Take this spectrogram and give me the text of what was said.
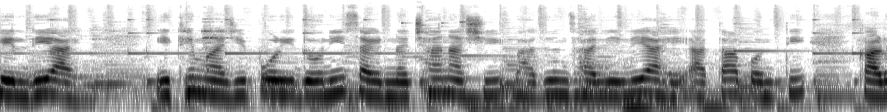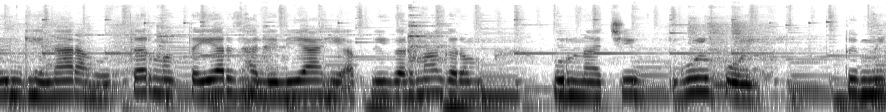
हेल्दी आहे. इथे माझी पोळी दोन्ही साईडनं छान अशी भाजून झालेली आहे. आता आपण ती काढून घेणार आहोत. तर मग तयार झालेली आहे आपली गरमागरम पुरणाची गुळपोळी तुम्ही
